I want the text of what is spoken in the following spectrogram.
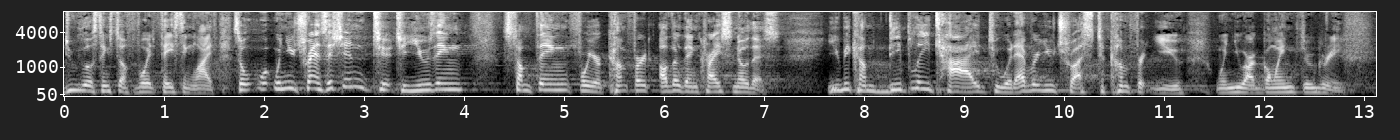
do those things to avoid facing life. So when you transition to, to using something for your comfort other than Christ, know this. You become deeply tied to whatever you trust to comfort you when you are going through grief.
